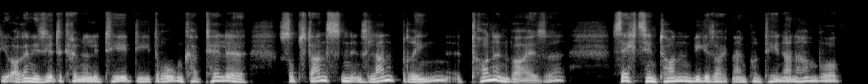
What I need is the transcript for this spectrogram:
die organisierte Kriminalität, die Drogenkartelle Substanzen ins Land bringen, tonnenweise. 16 Tonnen, wie gesagt, in einem Container in Hamburg.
